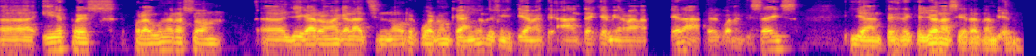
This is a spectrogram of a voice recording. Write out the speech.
Ah, y después, por alguna razón, ah, llegaron a Galaxy, no recuerdo en qué año, definitivamente antes que mi hermana naciera, antes del 46, y antes de que yo naciera también.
